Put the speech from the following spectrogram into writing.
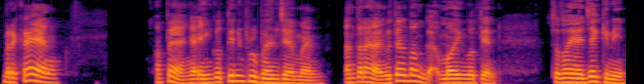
mereka yang apa ya nggak ngikutin perubahan zaman. Antara nggak ngikutin atau nggak mau ngikutin Contohnya aja gini,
